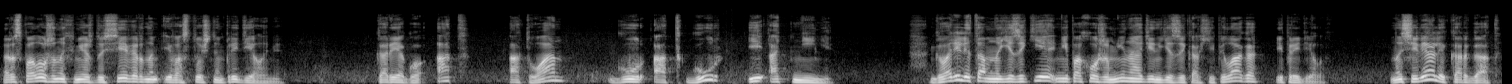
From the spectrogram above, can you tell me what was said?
расположенных между северным и восточным пределами. Карего-Ат, Атуан, Гур-Ат-Гур и Атнини. Говорили там на языке, не похожем ни на один язык архипелага и пределов. Населяли Каргат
